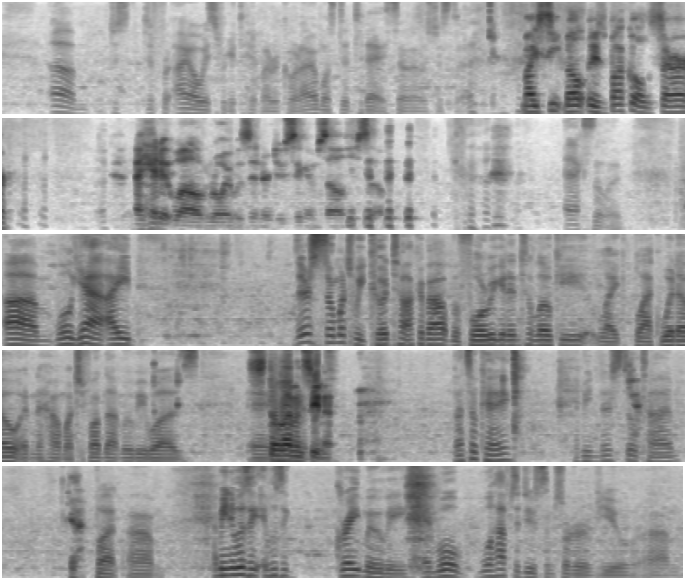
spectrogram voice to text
Um, just, differ- I always forget to hit my record. I almost did today, so that was just. Uh, my seatbelt is buckled, sir. I hit it while Roy was introducing himself. So, Excellent. Um, well, yeah, I. There's so much we could talk about before we get into Loki, like Black Widow and how much fun that movie was. Still haven't seen it. That's okay. I mean, there's still time. Yeah. But um, I mean, it was a it was a great movie, and we'll we'll have to do some sort of review. Um,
